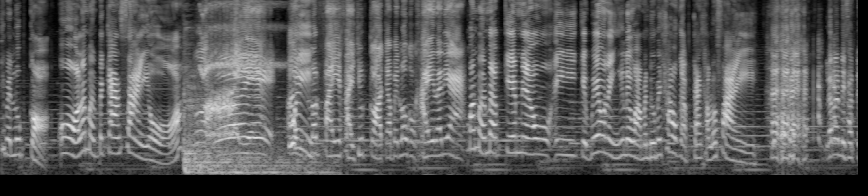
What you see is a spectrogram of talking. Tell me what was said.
ที่เป็นรูปเกาะอ๋อแล้วเหมือนเป็นการใส่หรอ เฮ้ยอุ้เอ้ยยรถไฟใส่ชุดเกอดจะเอาไปลบกับใครแล้วเนี่ย มันเหมือนแบบเกมแนวไอ้เก็บเวลอะไรอย่างงี้เลยว่ะ มันดูไม่เข้ากับการขับรถไฟ แล้วมันมีสเต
